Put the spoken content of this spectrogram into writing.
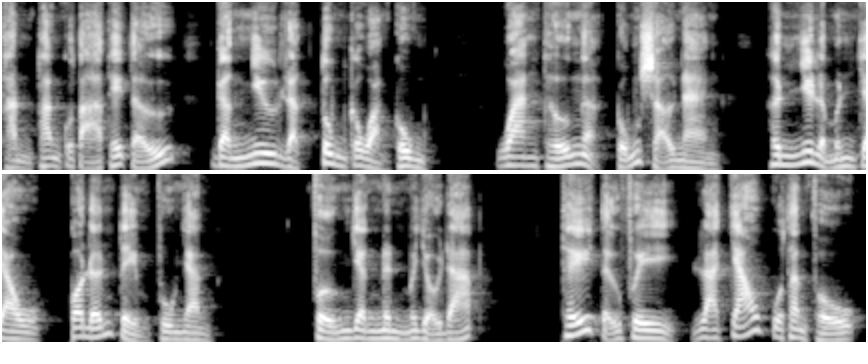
thành thân của tạ thế tử gần như lật tung cả hoàng cung. Hoàng thượng à, cũng sợ nàng, hình như là Minh Châu có đến tìm phu nhân. Phượng Dân Ninh mới dội đáp, Thế tử Phi là cháu của thân phụ,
